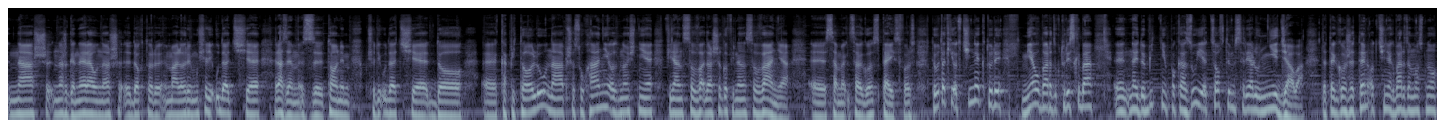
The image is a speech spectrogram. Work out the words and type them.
nasz, nasz generał, nasz doktor Mallory musieli udać się razem z Tonym, musieli udać się do e, Kapitolu na przesłuchanie odnośnie finansowa dalszego finansowania e, same, całego Space Force. To był taki odcinek, który miał bardzo, który jest chyba najdobitniej pokazuje, co w tym serialu nie działa. Dlatego, że ten odcinek bardzo mocno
